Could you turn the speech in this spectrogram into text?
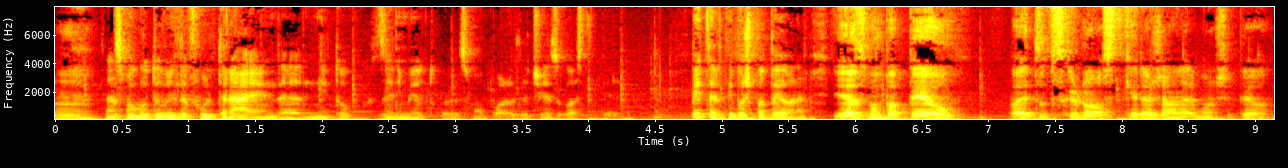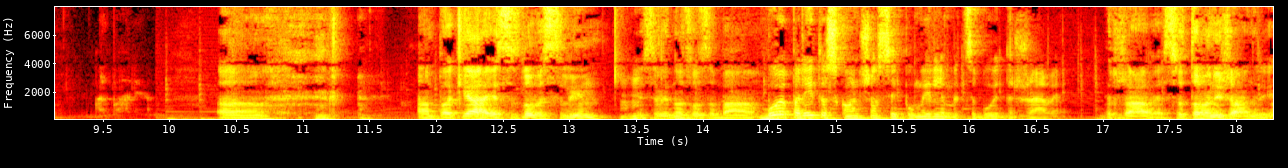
Mm. Tam smo ugotovili, da ful traja in da ni tako zanimivo, tako da smo začeli z gosti delati. Peter, ti boš pa pel, ne? Jaz bom pa pel, pa je tudi skrivnost, kjer je žanr bom še pel. Uh, ampak ja, jaz se zelo veselim, uh -huh. jaz se vedno zelo zabavam. Bojo pa letos končno se pomerili med seboj države, Države, svetovni žanri.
